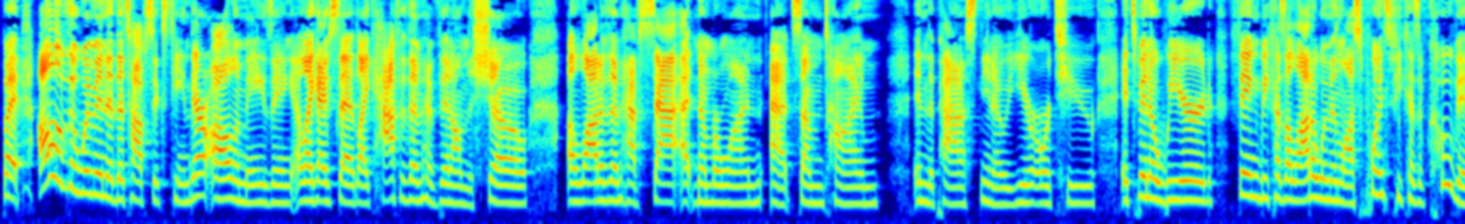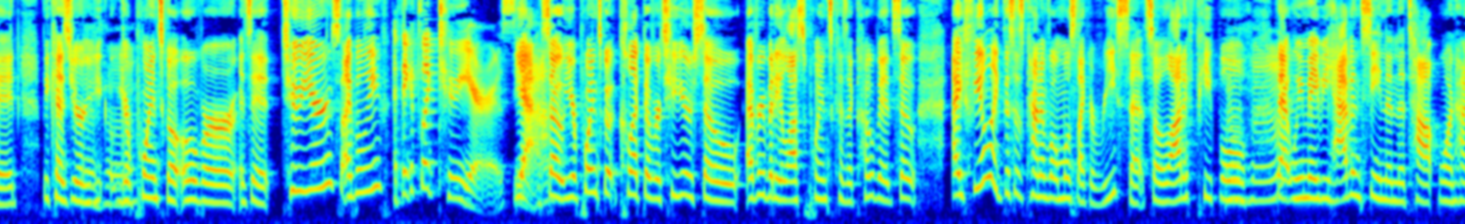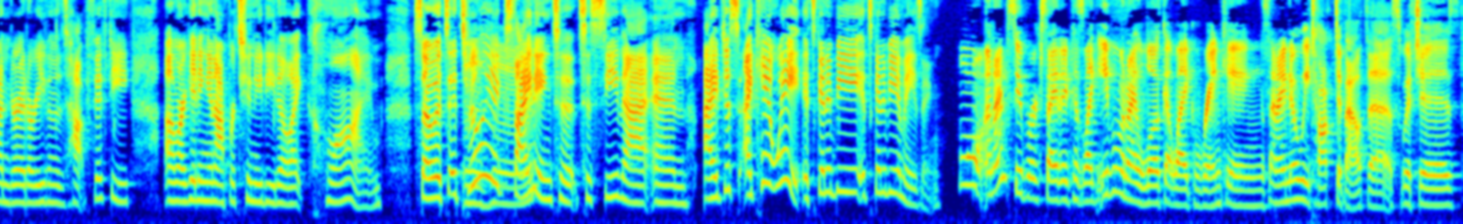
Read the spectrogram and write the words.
But all of the women in the top 16, they're all amazing. Like I've said, like half of them have been on the show. A lot of them have sat at number one at some time in the past, you know, year or two. It's been a weird thing because a lot of women lost points because of COVID because your mm-hmm. your points go over is it 2 years, I believe? I think it's like 2 years. Yeah, yeah so your points go collect over 2 years, so everybody lost points because of COVID. So I feel like this is kind of almost like a reset. So a lot of people mm-hmm. that we maybe haven't seen in the top 100 or even the top 50 um, are getting an opportunity to like climb. So it's it's really mm-hmm. exciting to to see that and I just I can't wait. It's going to be it's going to be amazing. Well, and I'm super excited because, like, even when I look at like rankings, and I know we talked about this, which is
